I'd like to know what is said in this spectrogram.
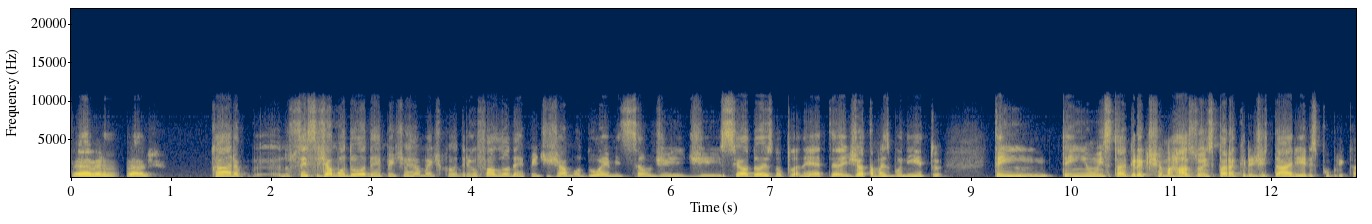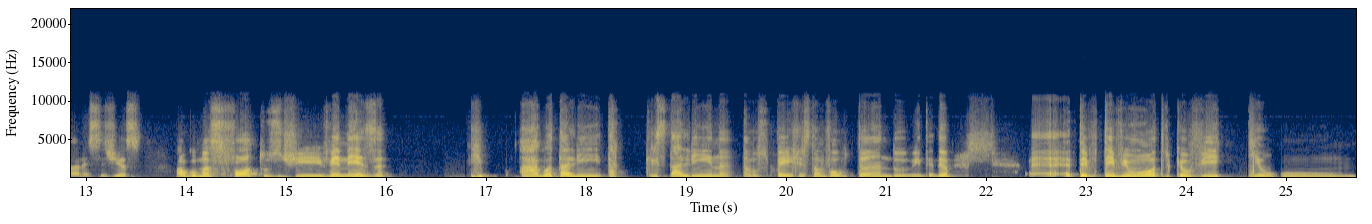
É verdade. Cara, eu não sei se já mudou. De repente, é realmente o que o Rodrigo falou. De repente, já mudou a emissão de, de CO2 no planeta e já tá mais bonito. Tem, tem um Instagram que chama Razões para Acreditar e eles publicaram esses dias algumas fotos de Veneza. E a água tá ali, tá cristalina, os peixes estão voltando, entendeu? É, teve, teve um outro que eu vi que um, um,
